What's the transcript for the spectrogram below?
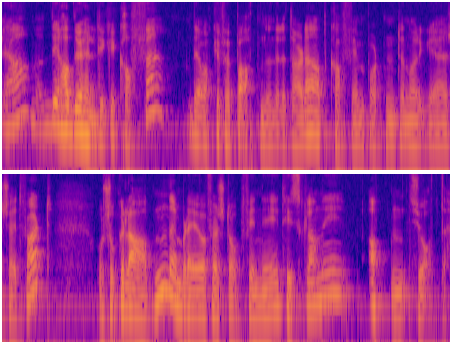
Ja, De hadde jo heller ikke kaffe. Det var ikke før på 1800-tallet at kaffeimporten til Norge skjøt fart. Og sjokoladen den ble jo først oppfunnet i Tyskland i 1828.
